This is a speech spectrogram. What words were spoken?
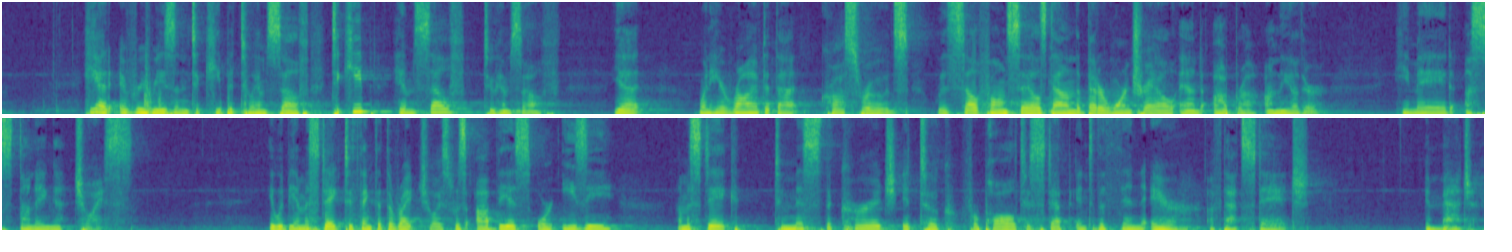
He had every reason to keep it to himself, to keep himself to himself. Yet, when he arrived at that crossroads with cell phone sales down the better worn trail and opera on the other, he made a stunning choice. It would be a mistake to think that the right choice was obvious or easy, a mistake to miss the courage it took for Paul to step into the thin air of that stage. Imagine.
